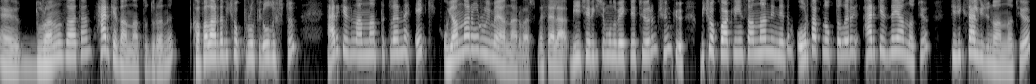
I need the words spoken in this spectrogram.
Eee, Duran'ın zaten herkes anlattı Duran'ı. Kafalarda birçok profil oluştu. Herkesin anlattıklarına ek uyanlar var, uymayanlar var. Mesela bir içerik için bunu bekletiyorum. Çünkü birçok farklı insandan dinledim. Ortak noktaları herkes neyi anlatıyor? Fiziksel gücünü anlatıyor.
